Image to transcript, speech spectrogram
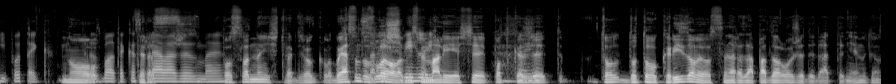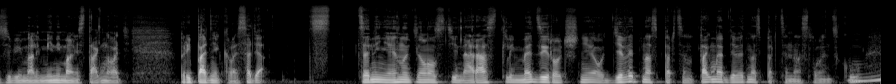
hypoték. No, teraz bola taká správa, že sme... Posledný štvrť rok, lebo ja som to zleval, my sme mali ešte podcast, že to, do toho krízového scenára zapadalo, že teda tie nehnuteľnosti by mali minimálne stagnovať, prípadne klesať. A ceny nehnuteľnosti narastli medziročne o 19%, takmer 19% na Slovensku. Mm-hmm.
